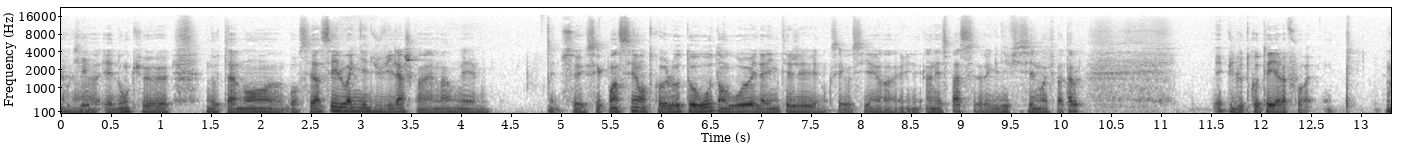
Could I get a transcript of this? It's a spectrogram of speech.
Euh, et donc, euh, notamment, euh, bon, c'est assez éloigné du village quand même, hein, mais c'est coincé entre l'autoroute en gros et la ligne TGV. Donc, c'est aussi un, espace difficilement exploitable. Et puis de l'autre côté, il y a la forêt.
